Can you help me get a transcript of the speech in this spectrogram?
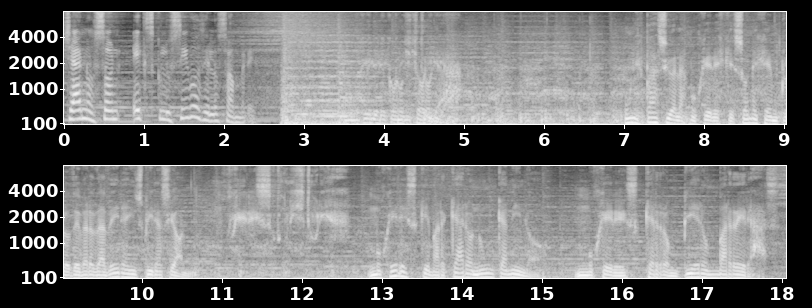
ya no son exclusivos de los hombres. Mujeres con historia. Un espacio a las mujeres que son ejemplo de verdadera inspiración. Mujeres con historia. Mujeres que marcaron un camino. Mujeres que rompieron barreras.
